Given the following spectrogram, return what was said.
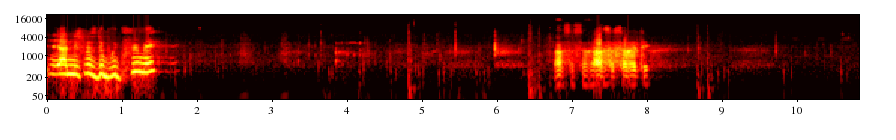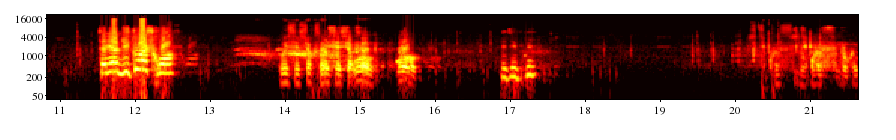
Il y a une espèce de bruit de fumée. Ah, ça s'arrête. Ah, ça s'est arrêté. Ça vient du toit, je crois. Oui, c'est sûr que ça. Oui, c'est sûr que ça... Wow. Il y a des bruits. C'est quoi ce bruit quoi ce bruit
